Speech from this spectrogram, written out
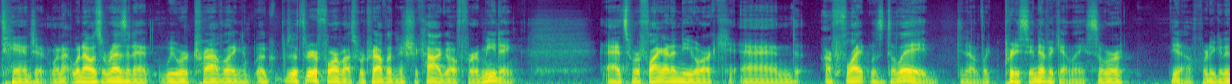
tangent when I, when I was a resident we were traveling uh, the three or four of us were traveling to Chicago for a meeting and so we're flying out of New York and our flight was delayed you know like pretty significantly so we're you know what are you gonna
